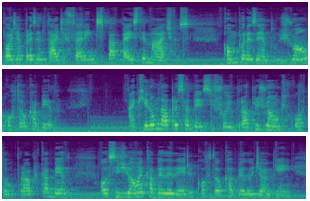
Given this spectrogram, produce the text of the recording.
pode apresentar diferentes papéis temáticos, como por exemplo, João cortou o cabelo. Aqui não dá para saber se foi o próprio João que cortou o próprio cabelo, ou se João é cabeleireiro e cortou o cabelo de alguém,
